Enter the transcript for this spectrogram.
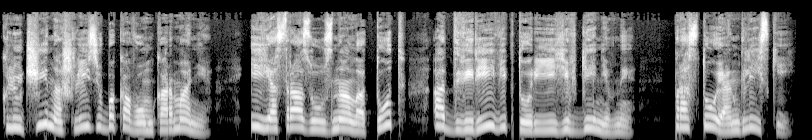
Ключи нашлись в боковом кармане, и я сразу узнала тот от двери Виктории Евгеньевны, простой английский.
